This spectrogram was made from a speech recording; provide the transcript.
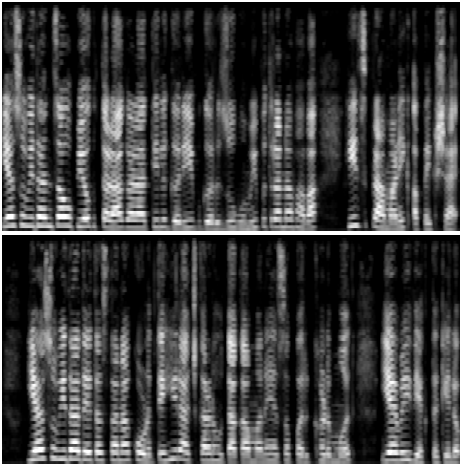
या सुविधांचा उपयोग तळागाळातील गरीब गरजू भूमिपुत्रांना व्हावा हीच प्रामाणिक अपेक्षा आहे. या सुविधा देत असताना कोणतेही राजकारण होता कामा नये असं परखड मत यावेळी व्यक्त केलं.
